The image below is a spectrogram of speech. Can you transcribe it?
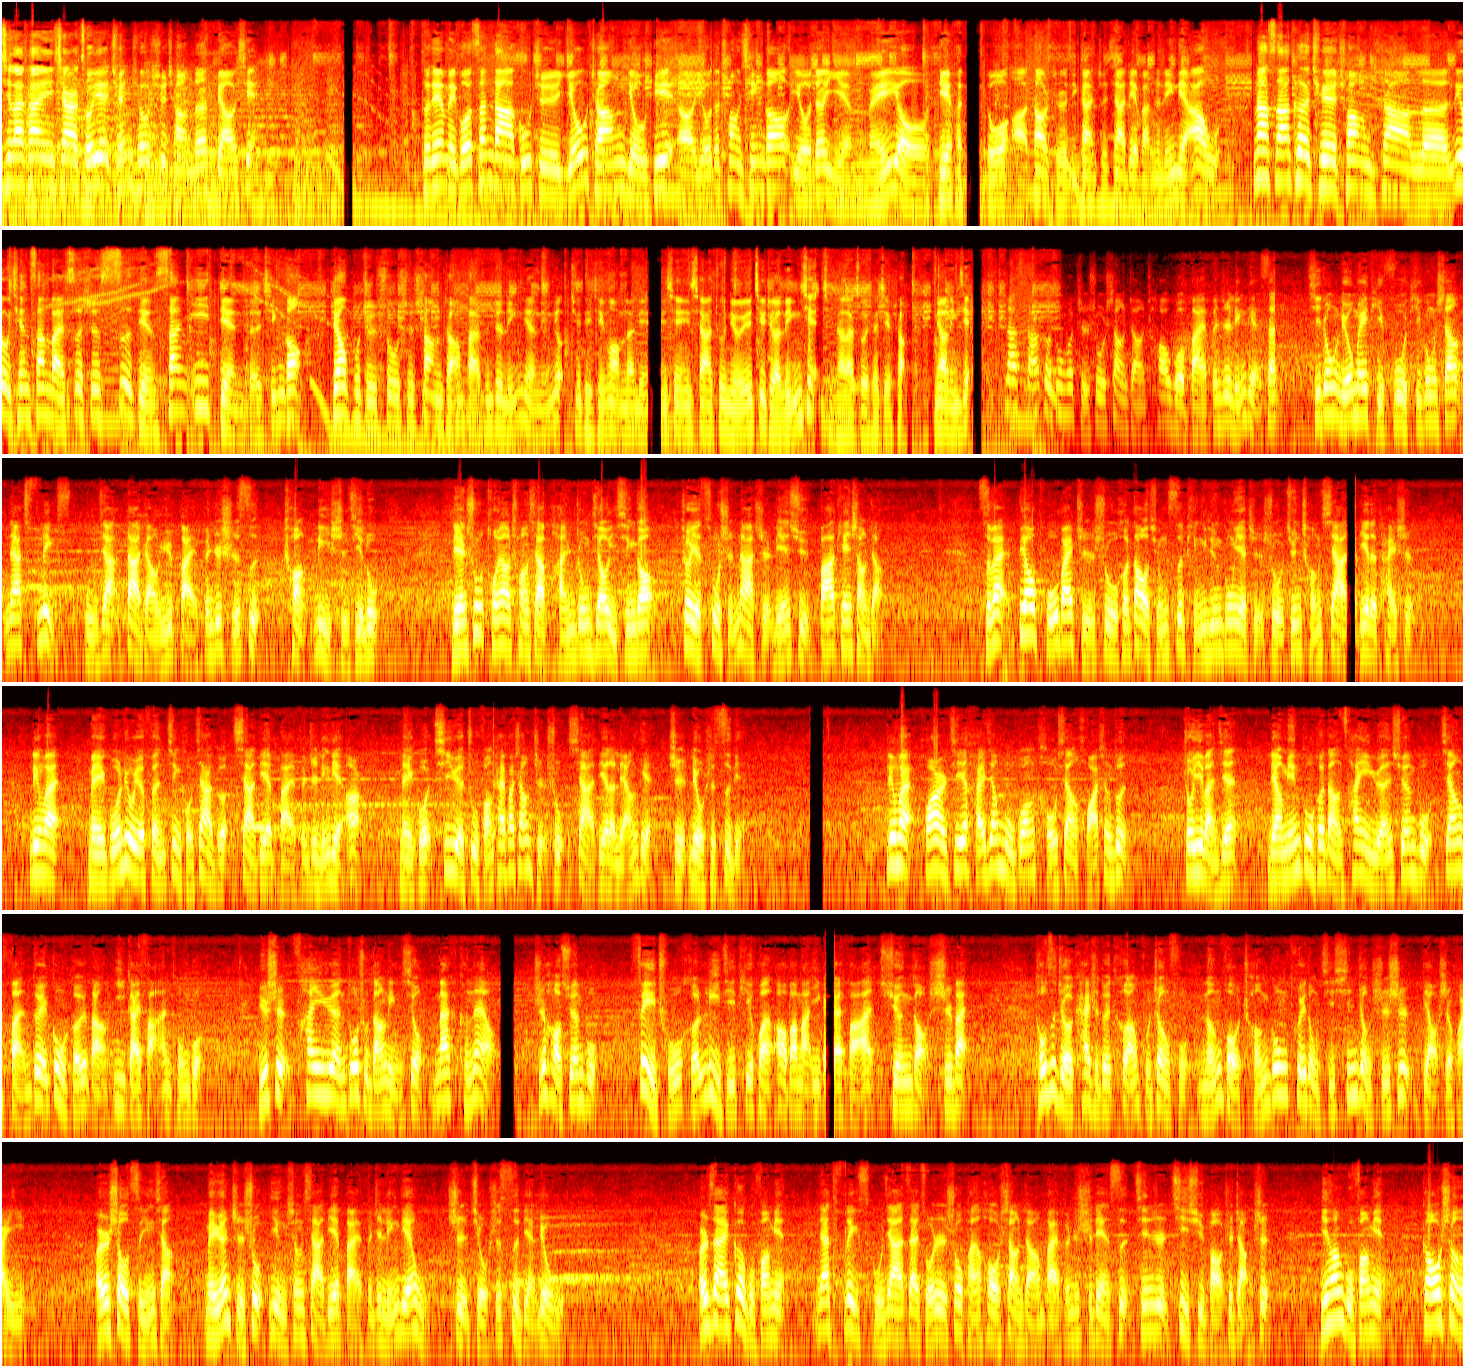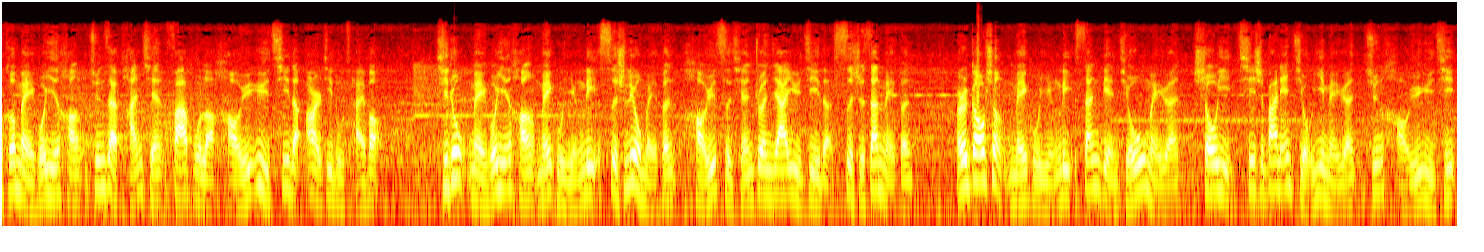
一起来看一下昨夜全球市场的表现。昨天美国三大股指有涨有跌啊，有的创新高，有的也没有跌很多啊。道指你看只下跌百分之零点二五，纳斯达克却创下了六千三百四十四点三一点的新高，标普指数是上涨百分之零点零六。具体情况我们来连线一下驻纽约记者林健，请他来做一下介绍。你好，林健。纳斯达克综合指数上涨超过百分之零点三，其中流媒体服务提供商 Netflix 股价大涨逾百分之十四，创历史纪录。脸书同样创下盘中交易新高，这也促使纳指连续八天上涨。此外，标普五百指数和道琼斯平均工业指数均呈下跌的态势。另外，美国六月份进口价格下跌百分之零点二，美国七月住房开发商指数下跌了两点，至六十四点。另外，华尔街还将目光投向华盛顿。周一晚间，两名共和党参议员宣布将反对共和党医改法案通过，于是参议院多数党领袖 McConnell。只好宣布废除和立即替换奥巴马医改法案宣告失败，投资者开始对特朗普政府能否成功推动其新政实施表示怀疑，而受此影响，美元指数应声下跌百分之零点五至九十四点六五。而在个股方面，Netflix 股价在昨日收盘后上涨百分之十点四，今日继续保持涨势。银行股方面，高盛和美国银行均在盘前发布了好于预期的二季度财报。其中，美国银行每股盈利四十六美分，好于此前专家预计的四十三美分；而高盛每股盈利三点九五美元，收益七十八点九亿美元，均好于预期。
